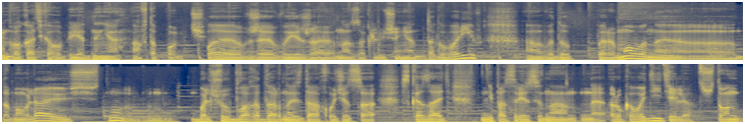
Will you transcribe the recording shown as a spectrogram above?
адвокатського об'єднання Автопоміч. Але вже виїжджаю на заключення договорів, е, веду перемовини, е, домовляюсь. Ну, большую благодарность, да, хочеться сказати непосредственно е, руководителю, що він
